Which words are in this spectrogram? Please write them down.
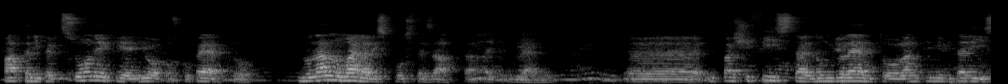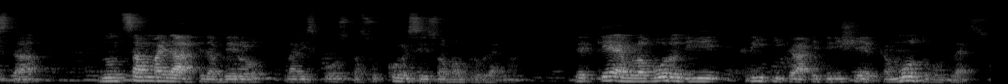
fatta di persone che io ho scoperto non hanno mai la risposta esatta ai problemi. Eh, il pacifista, il non violento, l'antimilitarista non sa mai darti davvero la risposta su come si risolva un problema, perché è un lavoro di critica e di ricerca molto complesso.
